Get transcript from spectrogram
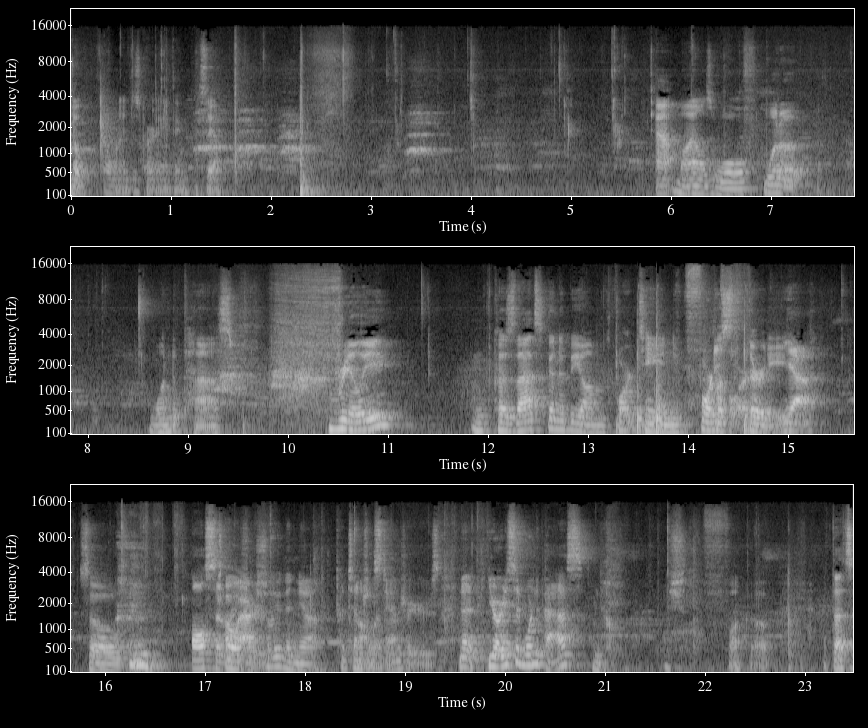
Nope, don't want to discard anything. So yeah. At Miles Wolf, What up? one to pass. Really? Because that's going to be on 14 44. plus 30. Yeah. So, Also. oh, measured. actually, then yeah. Potential No, stand triggers. No, you already said one to pass? No, shut the fuck up. If that's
